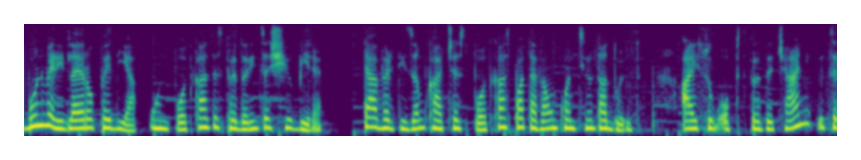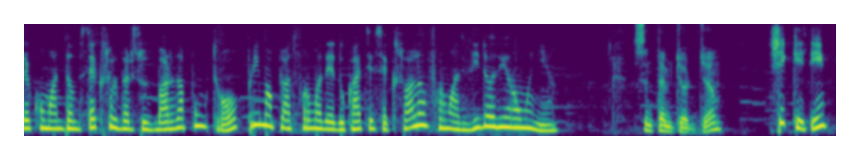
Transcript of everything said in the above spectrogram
Bun venit la Aeropedia, un podcast despre dorință și iubire. Te avertizăm că acest podcast poate avea un conținut adult. Ai sub 18 ani? Îți recomandăm Sexul vs. Barza.ro, prima platformă de educație sexuală în format video din România. Suntem George Și Kitty.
